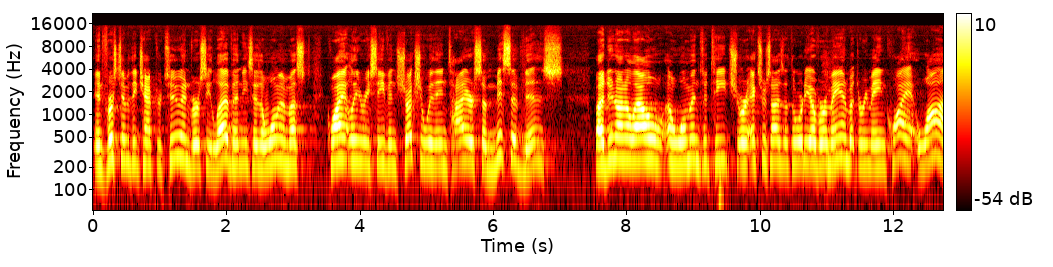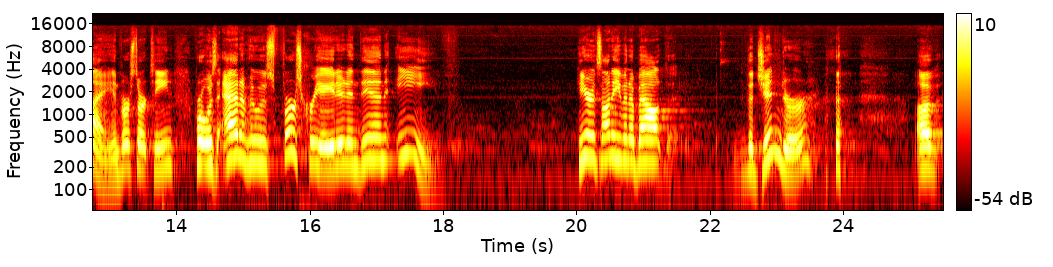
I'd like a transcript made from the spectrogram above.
In 1 Timothy chapter 2 and verse 11, he says, A woman must quietly receive instruction with entire submissiveness. But I do not allow a woman to teach or exercise authority over a man, but to remain quiet. Why? In verse 13, for it was Adam who was first created and then Eve. Here it's not even about the gender of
